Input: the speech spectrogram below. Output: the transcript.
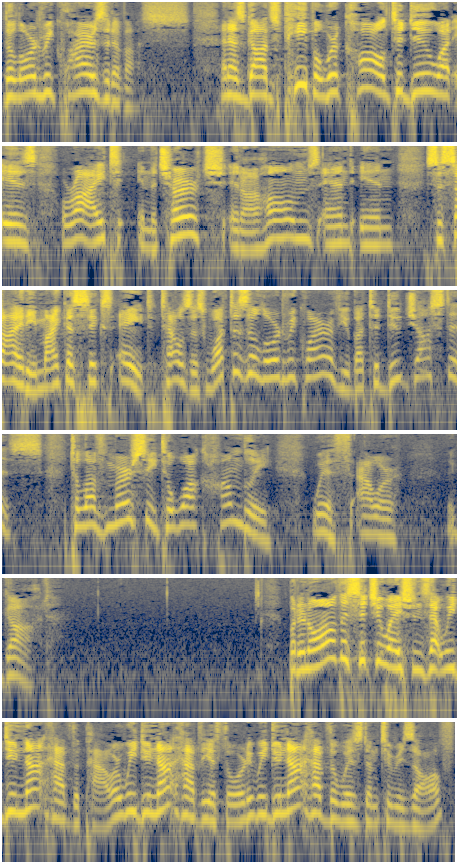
The Lord requires it of us. And as God's people, we're called to do what is right in the church, in our homes, and in society. Micah 6 8 tells us, What does the Lord require of you but to do justice, to love mercy, to walk humbly with our God? But in all the situations that we do not have the power, we do not have the authority, we do not have the wisdom to resolve,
